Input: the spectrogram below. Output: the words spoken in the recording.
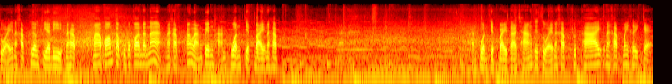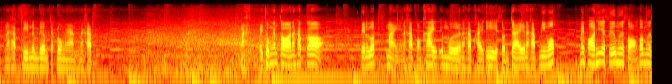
สวยนะครับเครื่องเกียร์ดีนะครับมาพร้อมกับอุปกรณ์ด้านหน้านะครับข้างหลังเป็นผานพวน 7 ใบนะครับ ผานพวน7ใบตาช้างสวยๆนะครับ ชุดท้ายนะครับไม่เคยแกะนะครับซีนเดิมๆจากโรงงานนะครับมาไปชมกันต่อนะครับก็เป็นรถใหม่นะครับของค่าย m w o r นะครับใครที่สนใจนะครับมีงบไม่พอที่จะซื้อมือ2เพราะมือ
